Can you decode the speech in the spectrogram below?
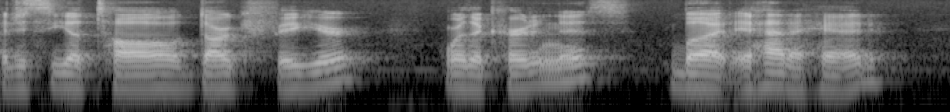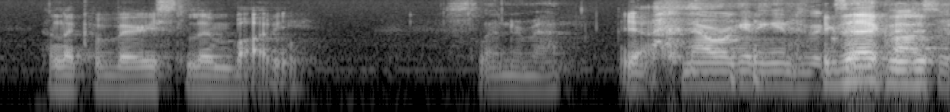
i just see a tall dark figure where the curtain is but it had a head and like a very slim body Slender Man. yeah Now we're getting into the Exactly. That's my,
